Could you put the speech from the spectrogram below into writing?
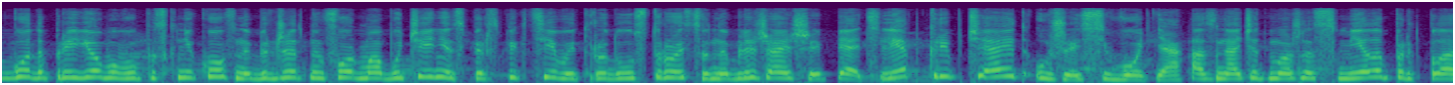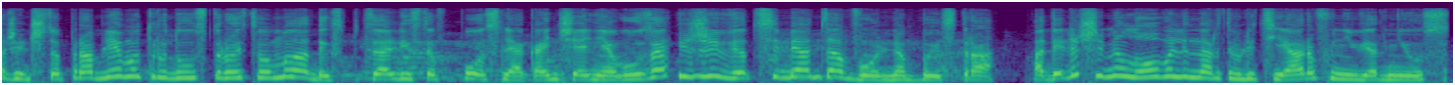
года приема выпускников на бюджетную форму обучения с перспективой трудоустройства на ближайшие пять лет крепчает уже сегодня. А значит, можно смело предположить, что проблема трудоустройства молодых специалистов после окончания вуза изживет себя довольно быстро. Аделя Шемилова, Ленар Давлетьяров, Univer News.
